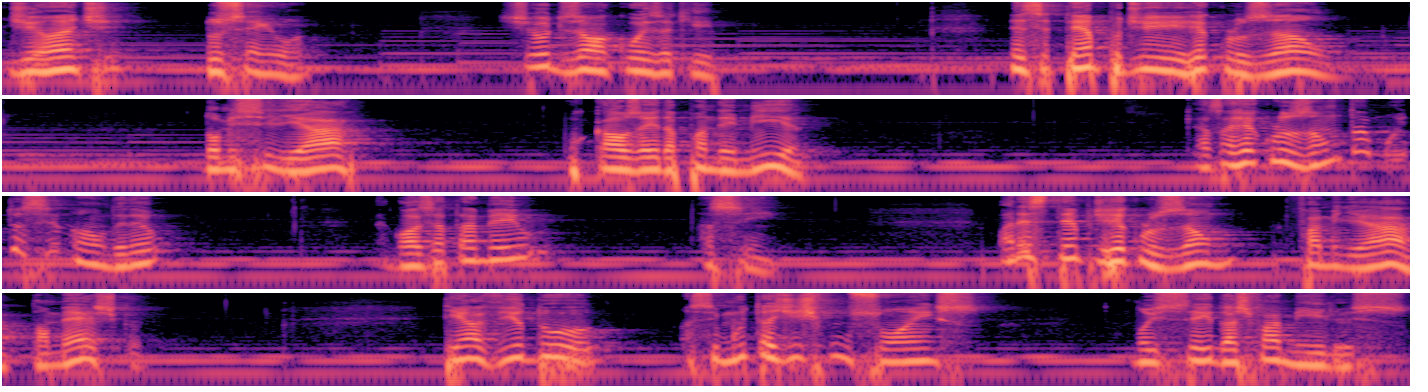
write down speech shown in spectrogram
diante do Senhor. Deixa eu dizer uma coisa aqui. Nesse tempo de reclusão domiciliar, por causa aí da pandemia, essa reclusão não está muito assim não, entendeu? O negócio já está meio assim. Mas nesse tempo de reclusão familiar, doméstica, tem havido assim, muitas disfunções no seio das famílias.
